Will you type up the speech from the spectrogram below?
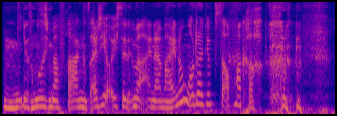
Mhm, jetzt muss ich mal fragen, seid ihr euch denn immer einer Meinung oder gibt es da auch mal Krach?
